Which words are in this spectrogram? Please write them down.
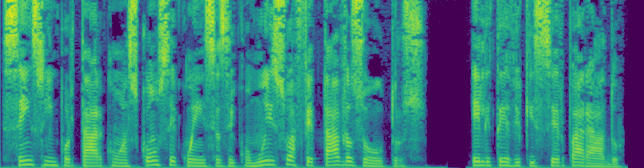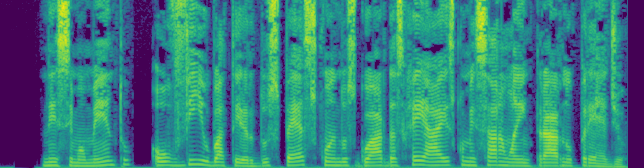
sem se importar com as consequências e como isso afetava os outros. Ele teve que ser parado. Nesse momento, ouvi o bater dos pés quando os guardas reais começaram a entrar no prédio.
